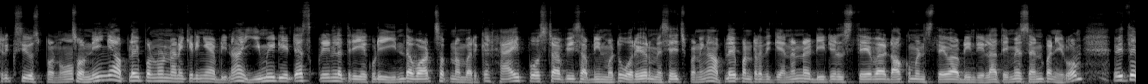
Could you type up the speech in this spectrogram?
ட்ரிக்ஸ் யூஸ் பண்ணுவோம். ஸோ நீங்கள் அப்ளை பண்ணணும்னு நினைக்கிறீங்க அப்படின்னா இமீடியட்டாக ஸ்க்ரீனில் தெரியக்கூடிய இந்த வாட்ஸ்அப் நம்பருக்கு ஹை போஸ்ட் ஆஃபீஸ் அப்படின்னு மட்டும் ஒரே ஒரு மெசேஜ் பண்ணுங்கள் அப்ளை பண்ணுறதுக்கு என்னென்ன டீட்டெயில்ஸ் தேவை டாக்குமெண்ட்ஸ் தேவை அப்படின்ற எல்லாத்தையுமே சென்ட் பண்ணிடுவோம் வித்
